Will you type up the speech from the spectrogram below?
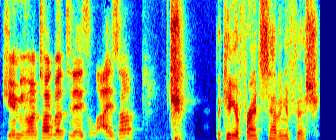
Jim, you want to talk about today's Liza? The King of France is having a fish.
